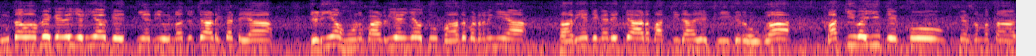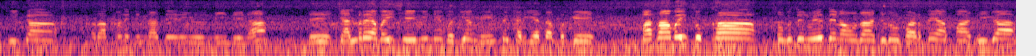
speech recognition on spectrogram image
ਉਹ ਤਾਂ ਬਾਬੇ ਕਹਿੰਦੇ ਜਿਹੜੀਆਂ ਅਗੇਤੀਆਂ ਦੀ ਉਹਨਾਂ ਚੋਂ ਝਾੜ ਘਟਿਆ। ਜਿਹੜੀਆਂ ਹੁਣ ਵੱਢ ਰਹੀਆਂ ਜਾਂ ਉਦੋਂ ਬਾਅਦ ਵੱਢਣਗੀਆਂ ਸਾਰੀਆਂ ਚ ਕਹਿੰਦੇ ਝਾੜ ਬਾਕੀ ਦਾ ਹਜੇ ਠੀਕ ਰਹੂਗਾ। ਬਾਕੀ ਬਾਈ ਜੀ ਦੇਖੋ, ਕਿਸਮਤ ਆ, ਠੀਕ ਆ। ਰੱਬ ਨੇ ਜਿੰਨਾ ਦੇਣੀ ਉਨੀ ਦੇਣਾ। ਤੇ ਚੱਲ ਰਿਹਾ ਬਾਈ 6 ਮਹੀਨੇ ਵਧੀਆ ਮਿਹਨਤ ਕਰੀਏ ਦੱਬ ਕੇ। ਮਸਾਂ ਬਾਈ ਸੁੱਖਾ, ਸੁੱਖ ਦੇ ਨੂੰ ਇਹ ਦਿਨ ਆਉਂਦਾ, ਜਦੋਂ ਵੱਢਦੇ ਆ ਆਪਾਂ, ਠੀਕ ਆ।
